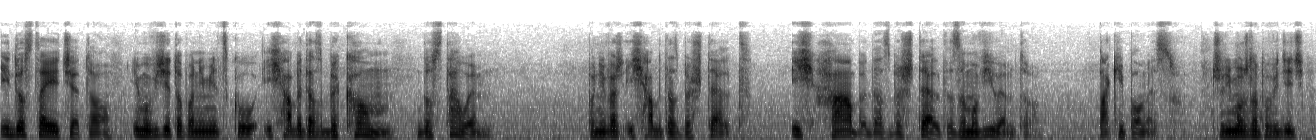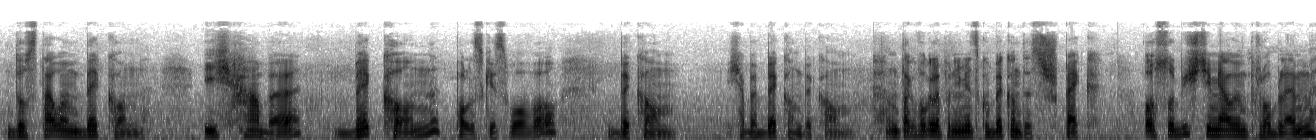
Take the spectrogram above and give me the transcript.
i dostajecie to. I mówicie to po niemiecku Ich habe das bekommen. Dostałem. Ponieważ ich habe das bestellt. Ich habe das bestellt. Zamówiłem to. Taki pomysł. Czyli można powiedzieć dostałem bekon. Ich habe bekon, polskie słowo, bekommen. Ich habe bekon bekommen. No tak w ogóle po niemiecku bekon to jest szpek. Osobiście miałem problem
